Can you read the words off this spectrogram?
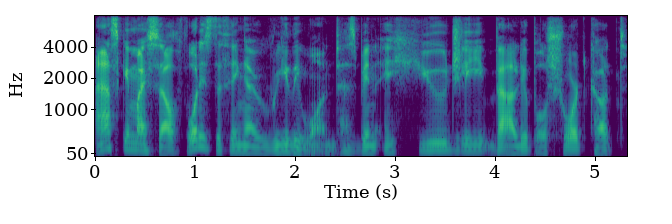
asking myself, what is the thing I really want, has been a hugely valuable shortcut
